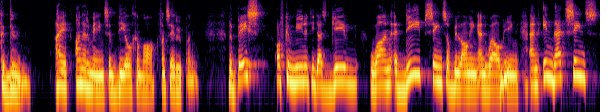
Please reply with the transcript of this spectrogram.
gedoen. Hy het ander mense deel gemaak van sy roeping. The best of community does give one a deep sense of belonging and well-being and in that sense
